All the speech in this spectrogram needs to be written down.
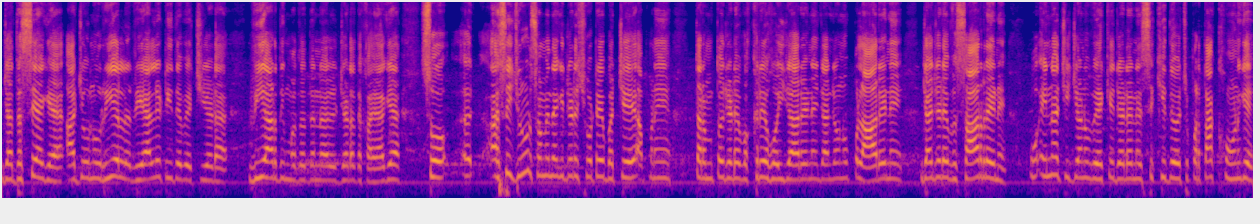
ਜਾਂ ਦੱਸਿਆ ਗਿਆ ਅੱਜ ਉਹਨੂੰ ਰੀਅਲ ਰਿਐਲਿਟੀ ਦੇ ਵਿੱਚ ਜਿਹੜਾ VR ਦੀ ਮਦਦ ਨਾਲ ਜਿਹੜਾ ਦਿਖਾਇਆ ਗਿਆ ਸੋ ਅਸੀਂ ਜ਼ਰੂਰ ਸਮਝਦੇ ਹਾਂ ਕਿ ਜਿਹੜੇ ਛੋਟੇ ਬੱਚੇ ਆਪਣੇ ਧਰਮ ਤੋਂ ਜਿਹੜੇ ਵੱਖਰੇ ਹੋਈ ਜਾ ਰਹੇ ਨੇ ਜਾਂ ਉਹਨੂੰ ਭੁਲਾ ਰਹੇ ਨੇ ਜਾਂ ਜਿਹੜੇ ਵਿਸਾਰ ਰਹੇ ਨੇ, ਉਹ ਇਹਨਾਂ ਚੀਜ਼ਾਂ ਨੂੰ ਵੇਖ ਕੇ ਜਿਹੜੇ ਨੇ ਸਿੱਖੀ ਦੇ ਵਿੱਚ ਪ੍ਰਤੱਖ ਹੋਣਗੇ।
